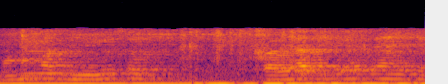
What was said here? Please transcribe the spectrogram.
محمد بن یوسف فریادی کہتے ہیں کہ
